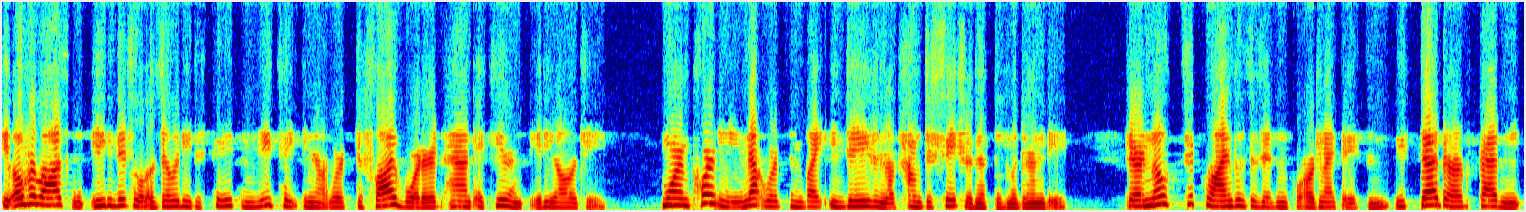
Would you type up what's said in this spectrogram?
It overlaps an individual ability to shape and reshape the network fly borders and adherence ideology. More importantly, networks invite invasion or conversationist of modernity. There are no strict lines of division for organizations. Instead, there are fragments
